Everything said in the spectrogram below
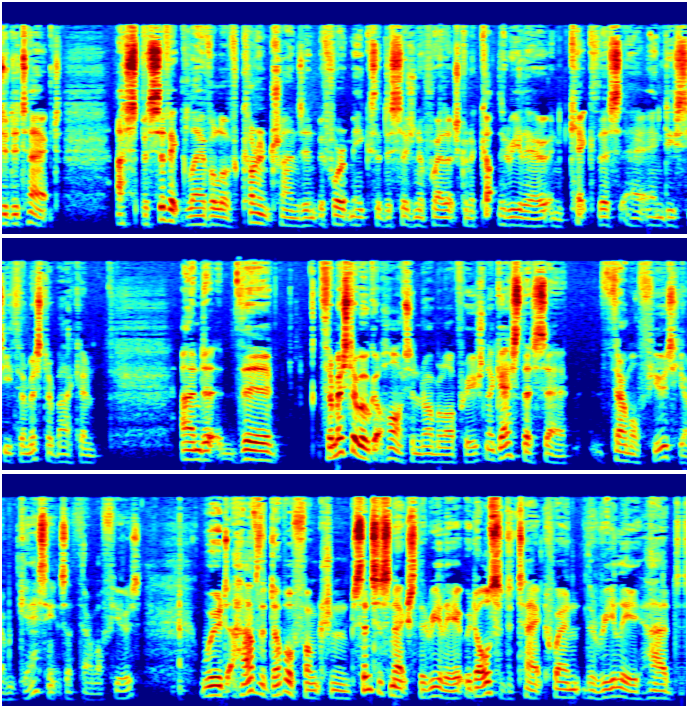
to detect a specific level of current transient before it makes a decision of whether it's going to cut the relay out and kick this uh, NTC thermistor back in. And uh, the thermistor will get hot in normal operation. I guess this uh, thermal fuse here, I'm guessing it's a thermal fuse, would have the double function. Since it's next to the relay, it would also detect when the relay had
